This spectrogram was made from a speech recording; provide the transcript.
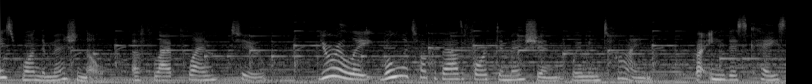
Is one dimensional, a flat plane, two. Usually, when we talk about fourth dimension, we mean time. But in this case,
